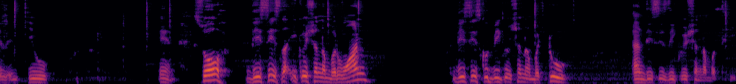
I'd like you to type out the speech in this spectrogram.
ln q n. So, this is the equation number 1, this is could be equation number 2 and this is the equation number 3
